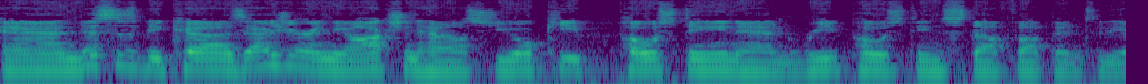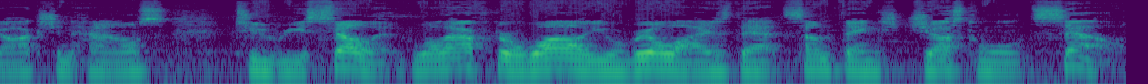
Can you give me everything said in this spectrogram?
And this is because as you're in the auction house, you'll keep posting and reposting stuff up into the auction house to resell it. Well, after a while, you'll realize that some things just won't sell.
